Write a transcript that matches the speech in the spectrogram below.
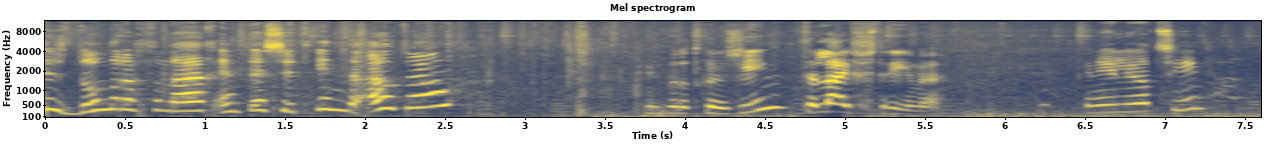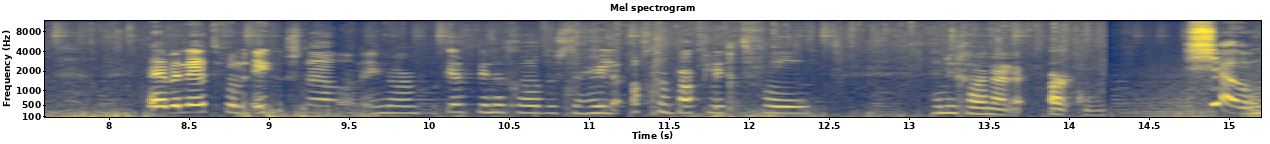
Is donderdag vandaag en Tess zit in de auto. Kijk of we dat kunnen zien. Te livestreamen. Kunnen jullie dat zien? We hebben net van EcoStyle een enorm pakket binnen gehad. Dus de hele achterbak ligt vol. En nu gaan we naar de Arco. Zo.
